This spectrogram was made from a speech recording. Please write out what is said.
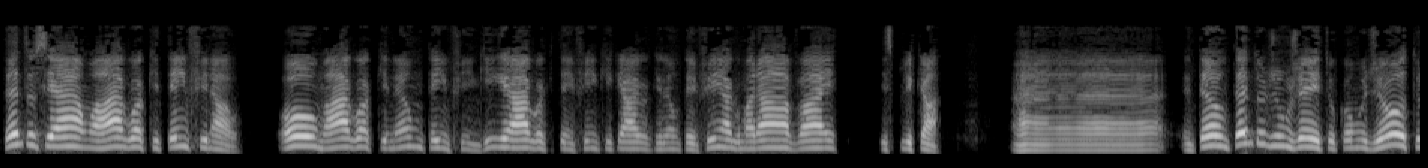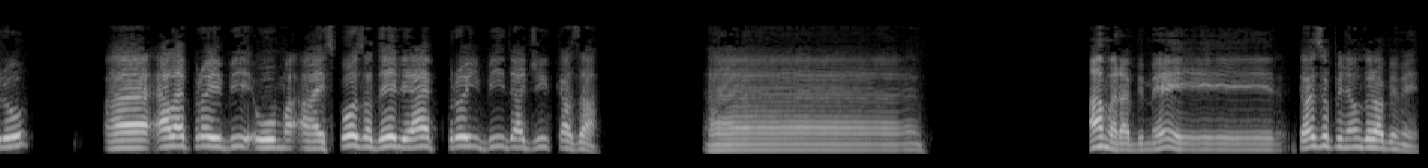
tanto se é uma água que tem final, ou uma água que não tem fim. O que é água que tem fim? O que é água que não tem fim? A Gemara vai explicar. Uh, então, tanto de um jeito como de outro, uh, ela é proibida, a esposa dele é proibida de casar. Uh, Amar Rabi Meir. Então, essa é a opinião do Rabi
